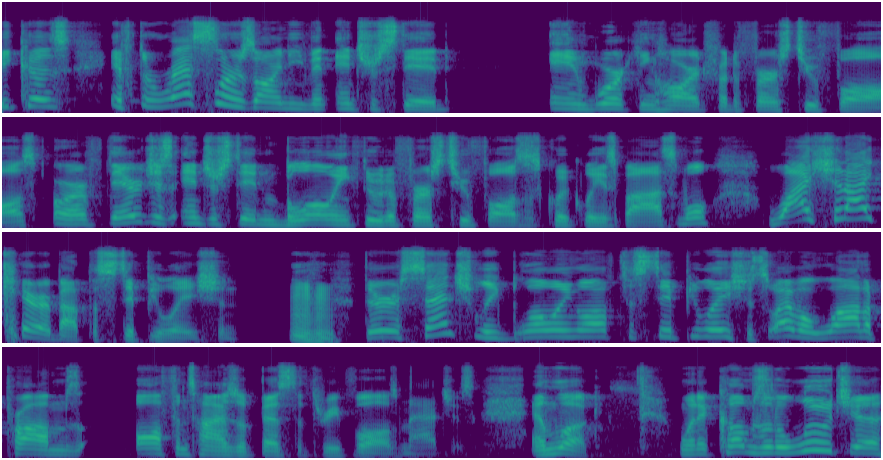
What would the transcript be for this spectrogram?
Because if the wrestlers aren't even interested in working hard for the first two falls, or if they're just interested in blowing through the first two falls as quickly as possible, why should I care about the stipulation? Mhm. They're essentially blowing off the stipulation. So I have a lot of problems oftentimes with best of three falls matches. And look, when it comes to the lucha,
